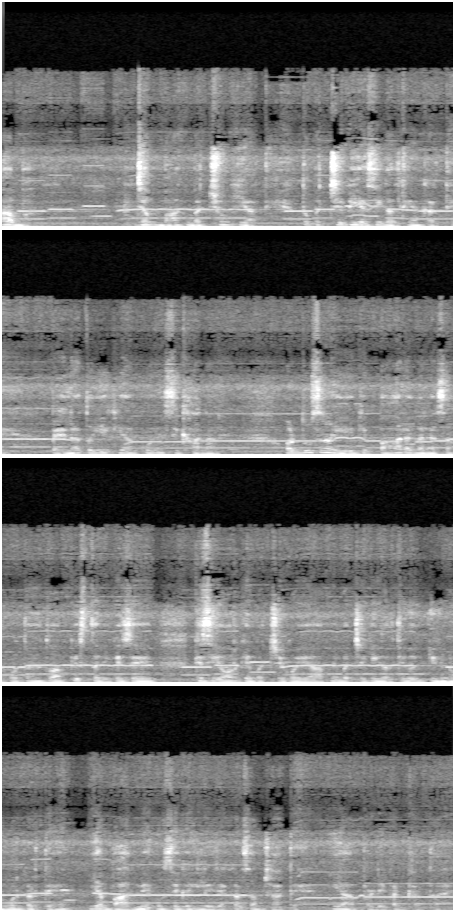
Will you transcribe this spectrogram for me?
अब जब बात बच्चों की आती है तो बच्चे भी ऐसी गलतियाँ करते हैं। पहला तो ये कि आपको उन्हें सिखाना है। और दूसरा ये कि बाहर अगर ऐसा होता है तो आप किस तरीके से किसी और के बच्चे को या अपने बच्चे की गलती को इग्नोर करते हैं या बाद में उसे कहीं ले जाकर समझाते हैं, ये आप पर डिपेंड करता है।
